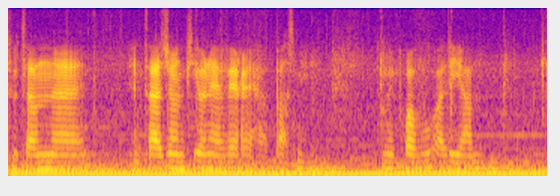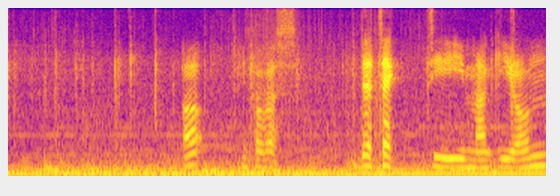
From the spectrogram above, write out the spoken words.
tutan eh, uh, etaĝon kio ne vere helpas mi do mi provu alian. Oh, mi provas detekti magion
